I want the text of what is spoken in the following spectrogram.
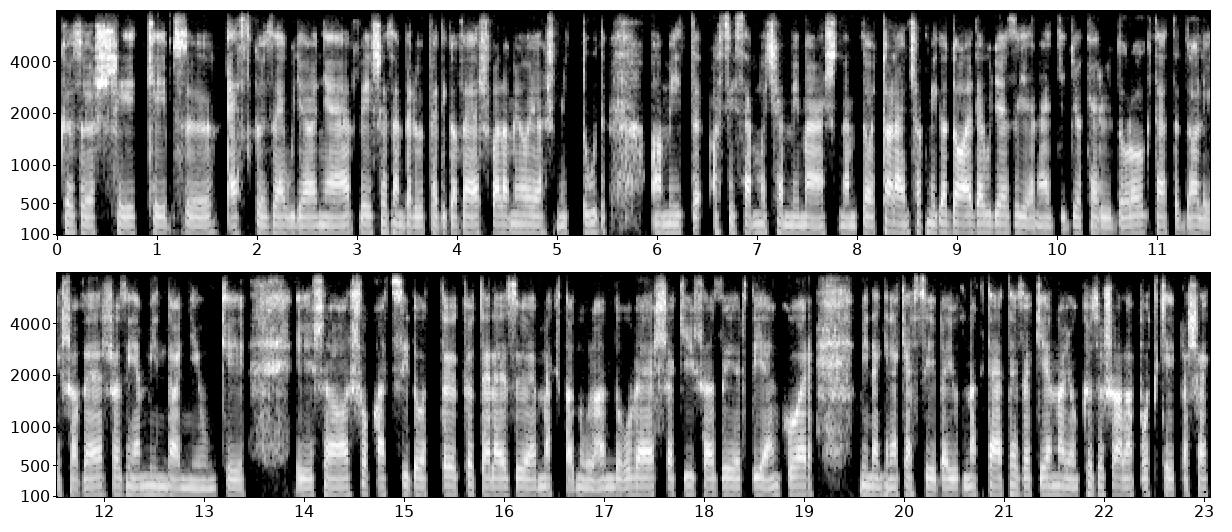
közösségképző eszköze ugye a nyelv, és ezen belül pedig a vers valami olyasmit tud, amit azt hiszem, hogy semmi más nem tud. Talán csak még a dal, de ugye ez ilyen egy gyökerű dolog, tehát a dal és a vers az ilyen mindannyiunké, és a sokat szidott kötelezően megtanulandó versek is azért ilyenkor mindenkinek eszébe jutnak, tehát ezek ilyen nagyon közös alapot képesek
